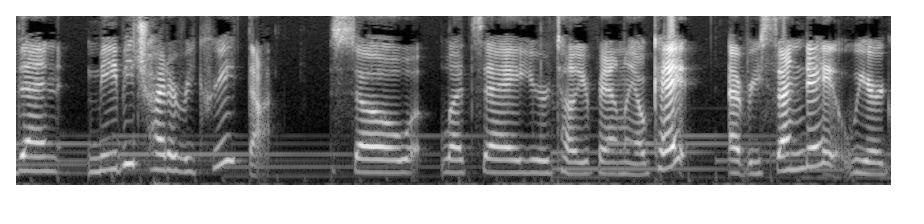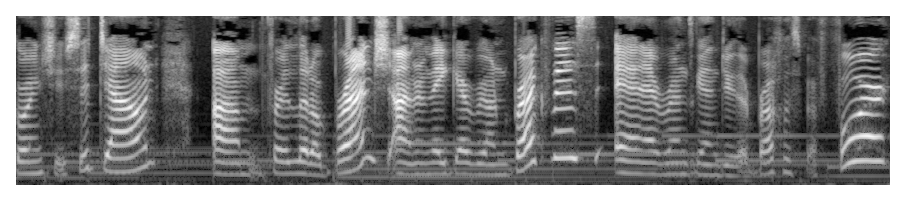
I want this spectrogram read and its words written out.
then maybe try to recreate that. So let's say you tell your family, okay, every Sunday we are going to sit down um, for a little brunch. I'm gonna make everyone breakfast, and everyone's gonna do their breakfast before,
